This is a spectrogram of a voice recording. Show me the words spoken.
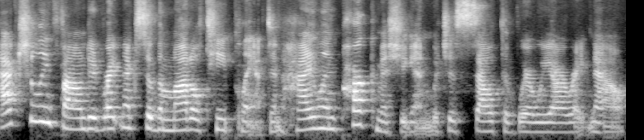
actually founded right next to the Model T plant in Highland Park, Michigan, which is south of where we are right now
